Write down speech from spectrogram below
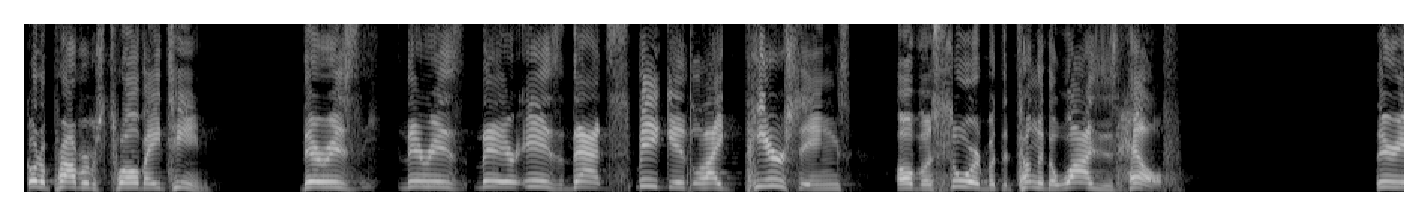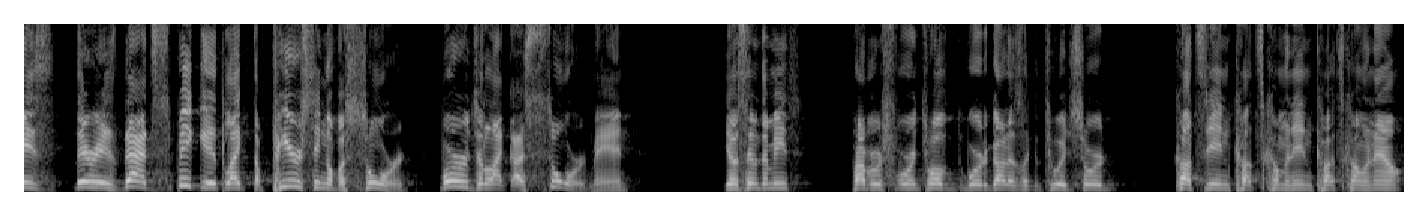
Go to Proverbs 12, 18. There is, there is, there is that speaketh like piercings of a sword, but the tongue of the wise is health. There is, there is that speaketh like the piercing of a sword. Words are like a sword, man. You know what that means? Proverbs 4 and 12, the word of God is like a two-edged sword. Cuts in, cuts coming in, cuts coming out.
